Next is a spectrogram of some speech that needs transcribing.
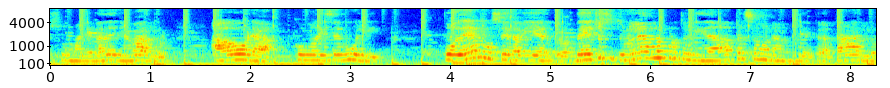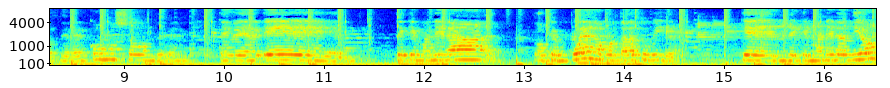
su manera de llevarlo. Ahora, como dice Juli, podemos ser abiertos. De hecho, si tú no le das la oportunidad a personas de tratarlos, de ver cómo son, de ver, de, eh, de qué manera o qué pueden aportar a tu vida, que, de qué manera Dios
